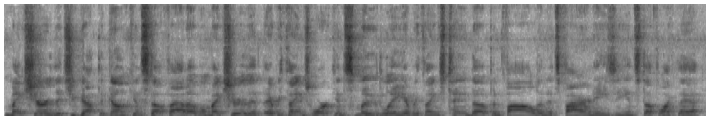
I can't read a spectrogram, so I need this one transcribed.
make sure that you've got the gunk and stuff out of them. Make sure that everything's working smoothly, everything's tuned up and filed, and it's firing easy and stuff like that.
